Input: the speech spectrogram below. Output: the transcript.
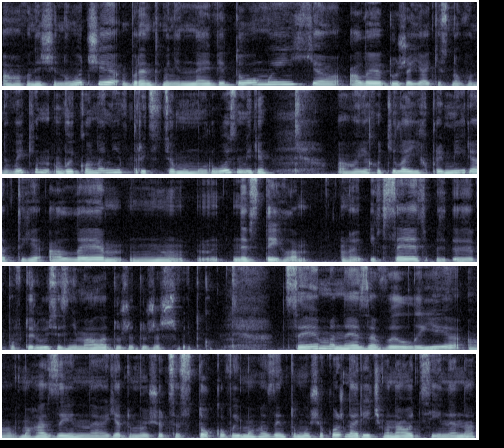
Вони жіночі, бренд мені невідомий, е, але дуже якісно вони виконані в 37 розмірі. Я хотіла їх приміряти, але ну, не встигла. Е, І все, е, повторюся, знімала дуже-дуже швидко. Це мене завели в магазин. е, Я думаю, що це стоковий магазин, тому що кожна річ вона оцінена.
